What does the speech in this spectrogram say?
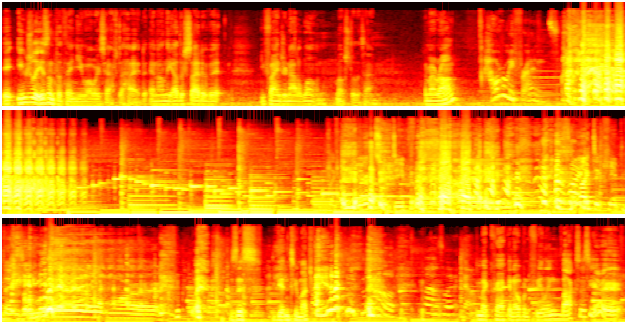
it usually isn't the thing you always have to hide. And on the other side of it, you find you're not alone most of the time. Am I wrong? How are we friends? you're too deep for me. I, I like to keep things a little more. Is this getting too much for you? no. I was like, no. Am I cracking open feeling boxes here? or-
